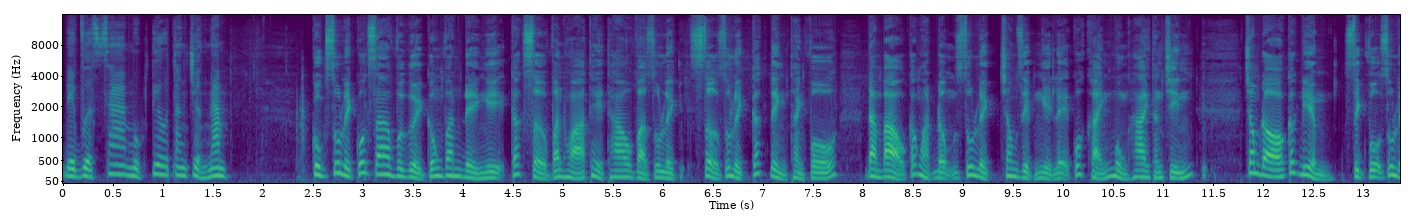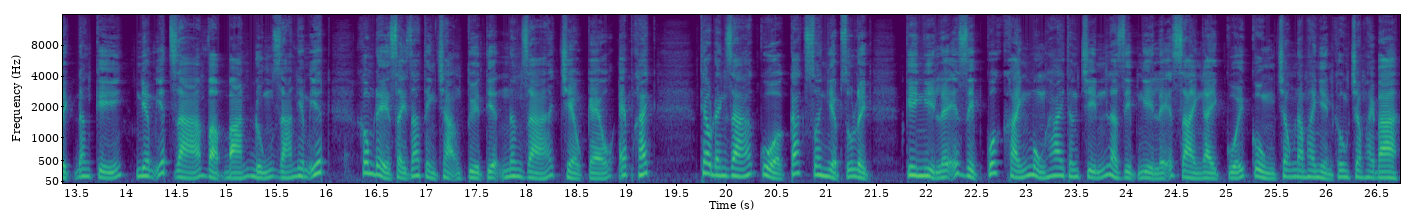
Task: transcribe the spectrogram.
để vượt xa mục tiêu tăng trưởng năm. Cục Du lịch Quốc gia vừa gửi công văn đề nghị các sở văn hóa thể thao và du lịch, sở du lịch các tỉnh, thành phố đảm bảo các hoạt động du lịch trong dịp nghỉ lễ Quốc khánh mùng 2 tháng 9. Trong đó, các điểm dịch vụ du lịch đăng ký, niêm yết giá và bán đúng giá niêm yết, không để xảy ra tình trạng tùy tiện nâng giá, trèo kéo, ép khách. Theo đánh giá của các doanh nghiệp du lịch, kỳ nghỉ lễ dịp Quốc khánh mùng 2 tháng 9 là dịp nghỉ lễ dài ngày cuối cùng trong năm 2023.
